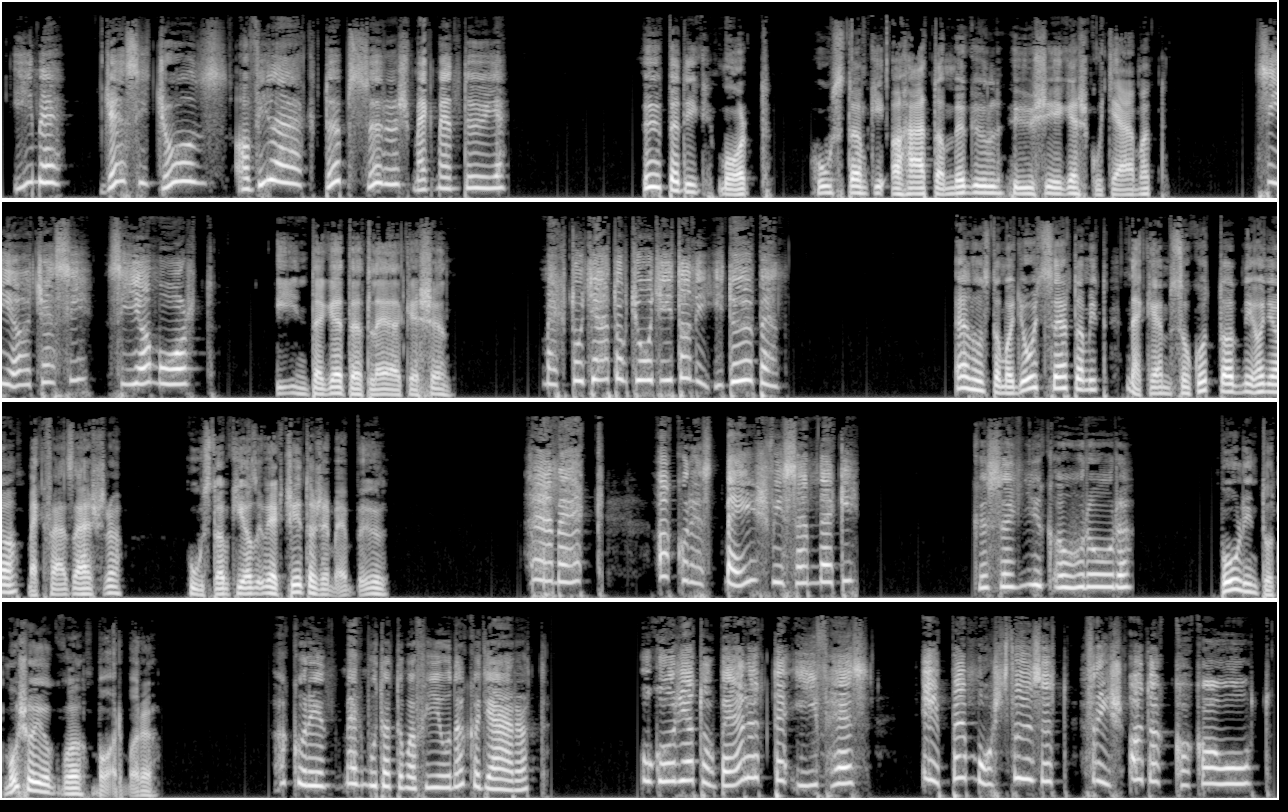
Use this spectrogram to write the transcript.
Íme Jesse Jones, a világ többszörös megmentője. Ő pedig Mort. Húztam ki a hátam mögül hűséges kutyámat. Szia, Jesse! Szia, Mort! Integetett lelkesen. Meg tudjátok gyógyítani időben? Elhoztam a gyógyszert, amit nekem szokott adni anya megfázásra. Húztam ki az üvegcsét a zsebemből. Remek! Akkor ezt be is viszem neki. Köszönjük, Aurora! Bólintott mosolyogva Barbara. Akkor én megmutatom a fiúnak a gyárat. Ugorjatok be előtte ívhez. Éppen most főzött friss adag kakaót.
